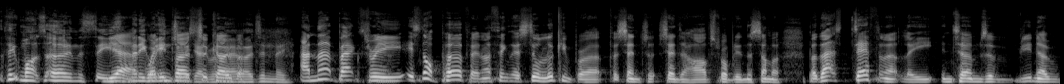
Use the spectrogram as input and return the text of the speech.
I think once early in the season, yeah, then he when went he first again, took Romero, over, didn't he? And that back three, it's not perfect, and I think they're still looking for a, for centre centre halves probably in the summer. But that's definitely in terms of you know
